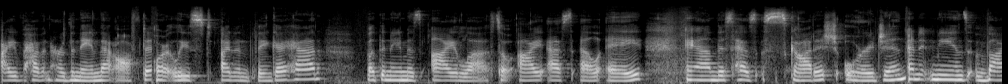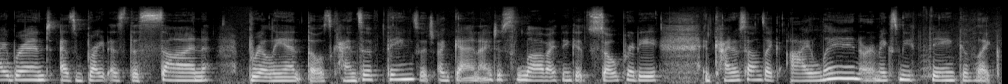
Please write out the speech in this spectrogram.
I haven't heard the name that often, or at least I didn't think I had but the name is Isla, so I-S-L-A, and this has Scottish origin, and it means vibrant, as bright as the sun, brilliant, those kinds of things, which again, I just love. I think it's so pretty. It kind of sounds like island, or it makes me think of like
